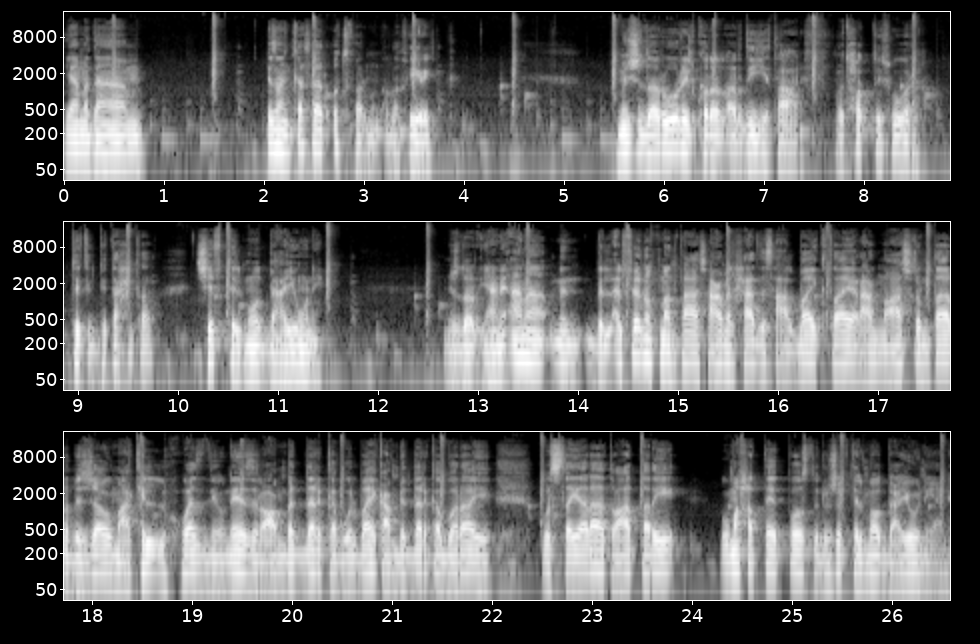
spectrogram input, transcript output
يا مدام إذا انكسر ضفر من أظافيرك. مش ضروري الكرة الأرضية تعرف وتحطي صورة تكتبي تحتها شفت الموت بعيوني. مش ضر... يعني أنا من بال 2018 عامل حادث على ال bike طاير عنه 10 امتار بالجو مع كل وزني ونازل وعم بتدركب وال bike عم بتدركب وراي والسيارات وعلى الطريق وما حطيت post إنه شفت الموت بعيوني يعني.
